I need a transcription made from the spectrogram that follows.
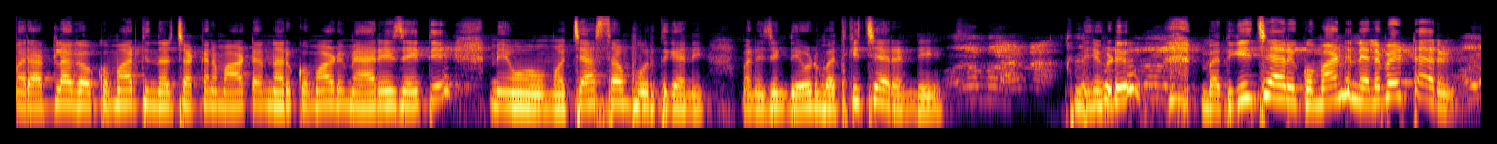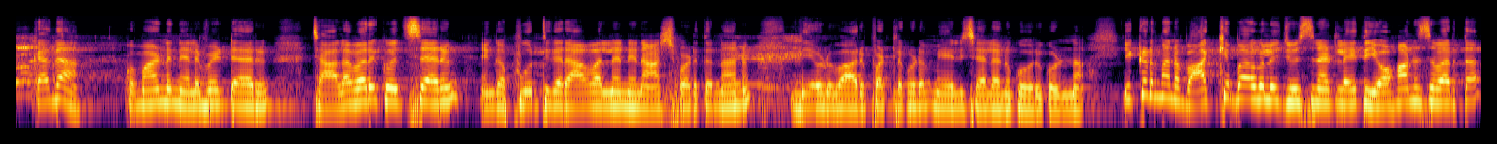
మరి అట్లాగా కుమార్తె చక్కని మాట అన్నారు కుమారుడు మ్యారేజ్ అయితే మేము వచ్చేస్తాం పూర్తిగాని. మరి నిజంగా దేవుడు బతికిచ్చారండి. దేవుడు బతికిచ్చారు కుమారుడిని నిలబెట్టారు కదా. కుమారుడిని నిలబెట్టారు. చాలా వరకు వచ్చారు. ఇంకా పూర్తిగా రావాలని నేను ఆశపడుతున్నాను. దేవుడు వారి పట్ల కూడా మేలు చేయాలని కోరుకుంటున్నా. ఇక్కడ మన వాక్య భాగంలో చూసినట్లయితే యోహాను స్వార్త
